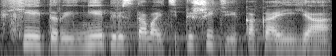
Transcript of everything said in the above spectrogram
Хейтеры, не переставайте, пишите, какая я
